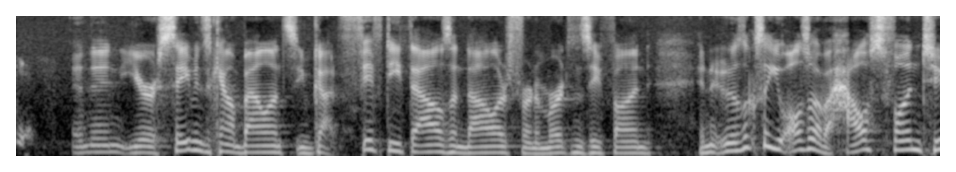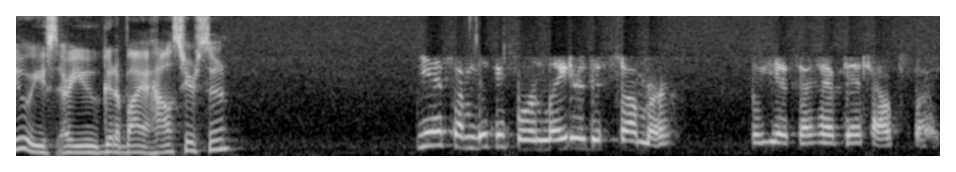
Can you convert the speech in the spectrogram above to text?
yes. And then your savings account balance, you've got fifty thousand dollars for an emergency fund, and it looks like you also have a house fund too. Are you are you going to buy a house here soon? Yes, I'm looking for later this summer. So yes, I have that house fund.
